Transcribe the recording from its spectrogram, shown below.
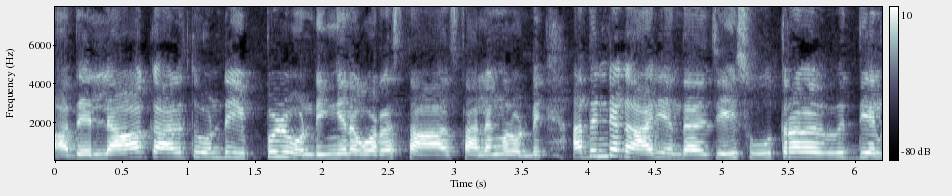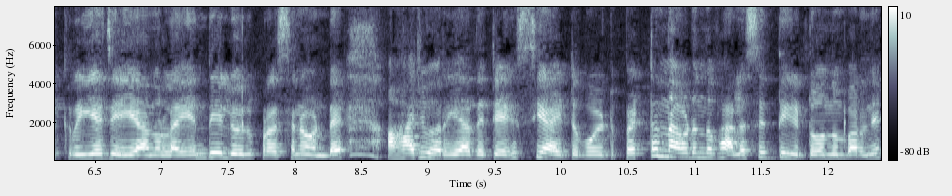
അതെല്ലാ കാലത്തും ഉണ്ട് ഇപ്പോഴും ഉണ്ട്. ഇങ്ങനെ കുറേ സ്ഥാ- സ്ഥലങ്ങളുണ്ട്. അതിന്റെ കാര്യം എന്താണെന്ന് വെച്ചാൽ ഈ സൂത്രവിദ്യയിൽ ക്രിയ ചെയ്യാന്നുള്ള എന്തെങ്കിലും ഒരു പ്രശ്നമുണ്ട് ആരും അറിയാതെ രഹസ്യമായിട്ട് പോയിട്ട് പെട്ടെന്ന് അവിടെ നിന്ന് ഫലസിദ്ധി കിട്ടുമെന്നും പറഞ്ഞ്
